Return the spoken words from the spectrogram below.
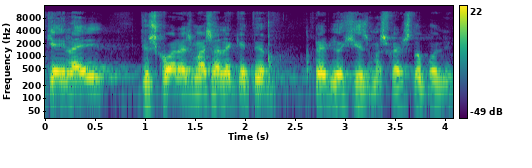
και οι λαοί της χώρας μας αλλά και της περιοχής μας. Ευχαριστώ πολύ.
